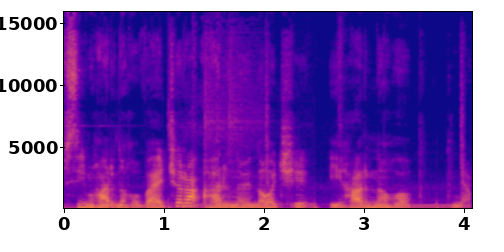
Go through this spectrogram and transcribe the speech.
Всім гарного вечора, гарної ночі і гарного дня.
